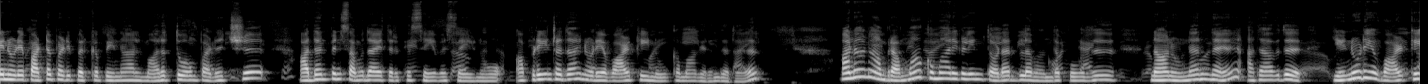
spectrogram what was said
என்னுடைய பட்டப்படிப்பிற்கு பின்னால் மருத்துவம் படிச்சு, அதன் பின் சமுதாயத்திற்கு சேவை செய்யணும். அப்படின்றதான் என்னுடைய வாழ்க்கை நோக்கமாக இருந்தது. ஆனா நான் பிரம்மா குமாரிகளின் தொடர்புல வந்தபோது, நான் உணர்ந்தேன். அதாவது என்னுடைய வாழ்க்கை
